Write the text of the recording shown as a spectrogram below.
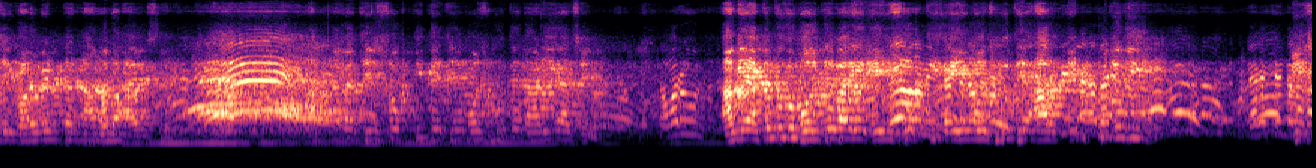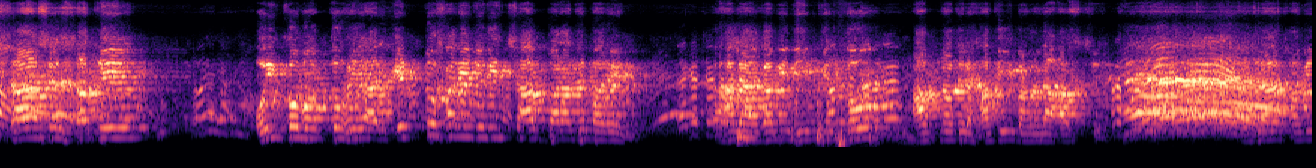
সেই গভর্নমেন্টটার নাম হলো আইএসএ। আপনারা যে শক্তিতে, যে মজবুতে দাঁড়িয়ে আছেন, আমি এতটুকু বলতে পারি, এই শক্তি, এই মজবুতে আর একটু যদি বিশ্বাসের সাথে ঐক্যবদ্ধ হয়ে আর একটুখানি যদি চাপ বাড়াতে পারেন, তাহলে আগামী দিন কিন্তু আপনাদের হাতেই বাংলা আসছে। আমি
